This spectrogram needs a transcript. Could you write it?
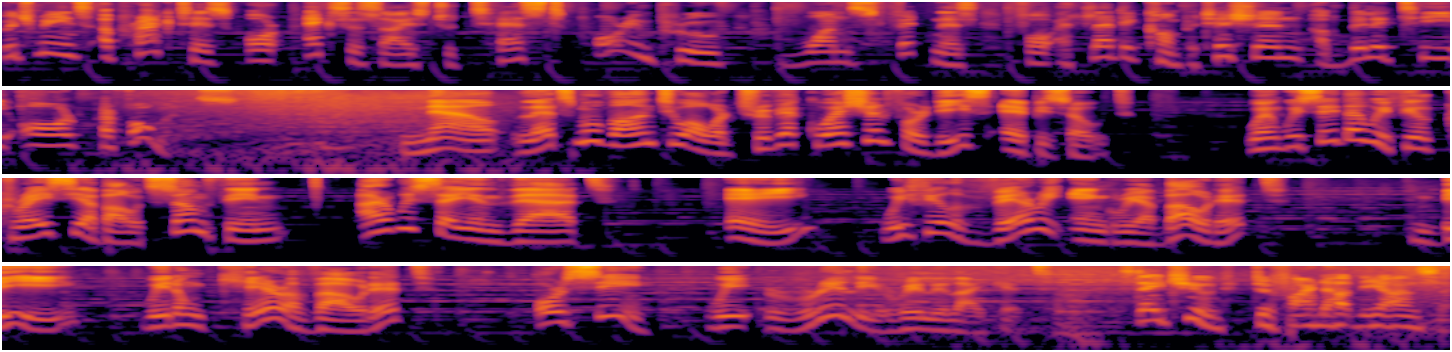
which means a practice or exercise to test or improve one's fitness for athletic competition, ability, or performance. Now, let's move on to our trivia question for this episode. When we say that we feel crazy about something, are we saying that A. We feel very angry about it, B. We don't care about it, or C. We really, really like it? Stay tuned to find out the answer.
